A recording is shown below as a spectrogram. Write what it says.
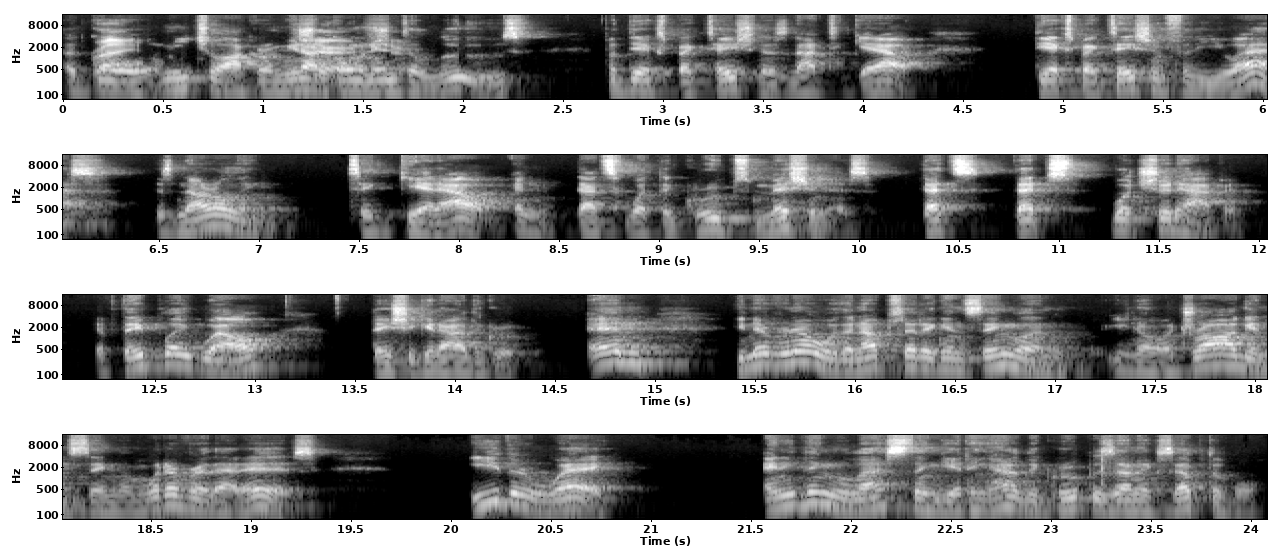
a goal Right. in each locker room. You're not Sure, going in to lose, but the expectation is not to get out. The expectation for the U.S. is not only to get out, and that's what the group's mission is. That's that's what should happen. If they play well, they should get out of the group. And you never know with an upset against England, you know, a draw against England, whatever that is. Either way, anything less than getting out of the group is unacceptable.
